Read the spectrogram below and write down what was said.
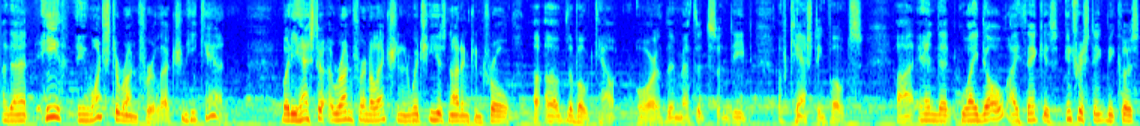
that he, he wants to run for election, he can. But he has to run for an election in which he is not in control uh, of the vote count or the methods, indeed, of casting votes. Uh, and that Guaido, I think, is interesting because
